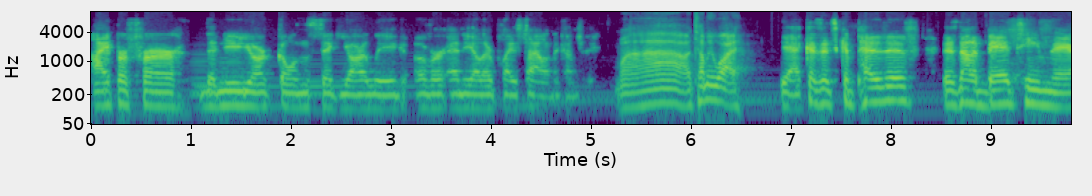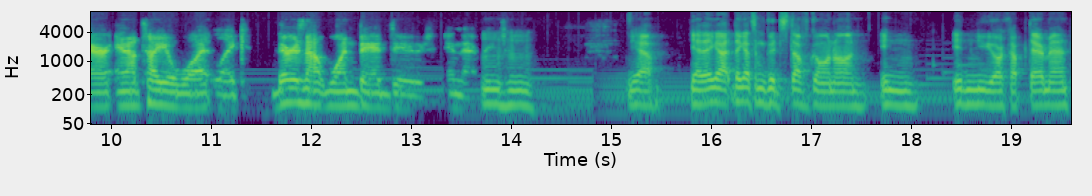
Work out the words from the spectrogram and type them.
I prefer the New York Golden Stick Yard League over any other play style in the country. Wow. Tell me why. Yeah, because it's competitive. There's not a bad team there, and I'll tell you what, like there is not one bad dude in that region. Mm-hmm. Yeah, yeah, they got they got some good stuff going on in in New York up there, man.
